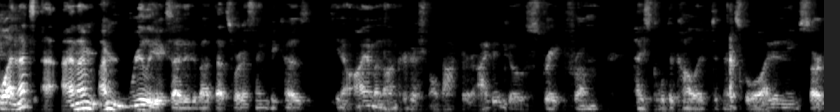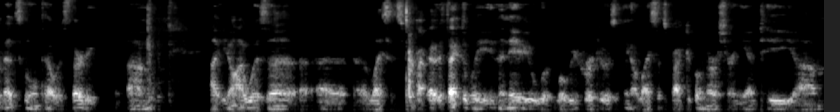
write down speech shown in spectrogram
Well, and that's uh, and I'm I'm really excited about that sort of thing because you know I am a non-traditional doctor. I didn't go straight from high school to college to med school. I didn't even start med school until I was thirty. Um, uh, you know, I was a, a, a licensed, effectively in the Navy, what, what we refer to as you know licensed practical nurse or an EMT. Um,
